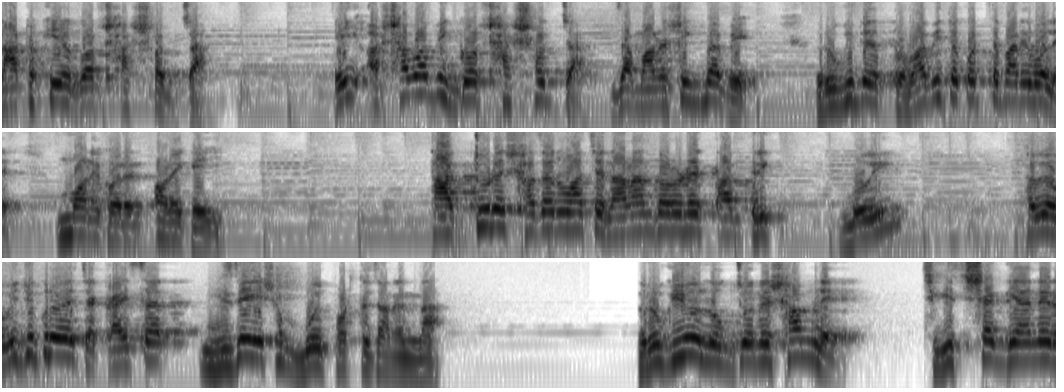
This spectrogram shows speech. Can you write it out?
নাটকীয় গড় সাজসজ্জা। এই অস্বাভাবিক গড় সাজসজ্জা যা মানসিকভাবে রোগীদের প্রভাবিত করতে পারে বলে মনে করেন অনেকেই। তার জুড়ে সাজানো আছে নানান ধরনের তান্ত্রিক বই। তবে অভিযোগ রয়েছে কাইসার নিজেই এসব বই পড়তে জানেন না। রোগী ও লোকজনের সামনে চিকিৎসা জ্ঞানের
